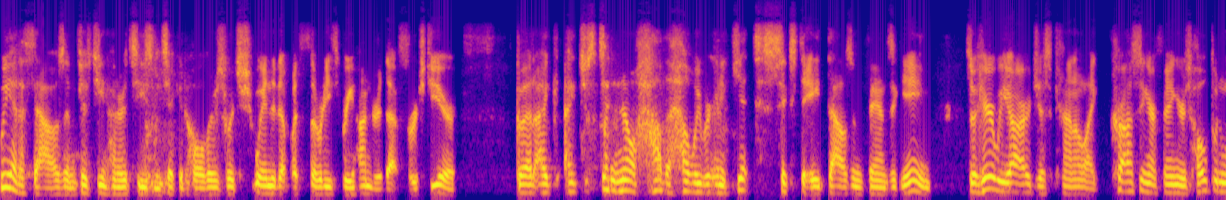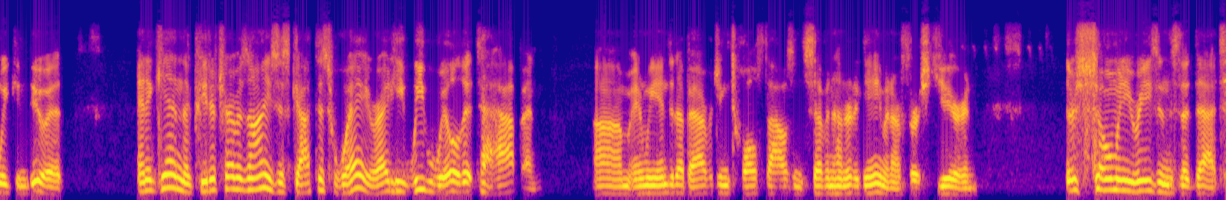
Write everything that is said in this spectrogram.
we had a thousand, fifteen hundred season ticket holders, which we ended up with 3,300 that first year. But I, I just didn't know how the hell we were going to get to six to 8,000 fans a game. So here we are, just kind of like crossing our fingers, hoping we can do it. And again, the Peter Trevisani's just got this way, right? He we willed it to happen. Um, and we ended up averaging 12,700 a game in our first year. And there's so many reasons that that,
